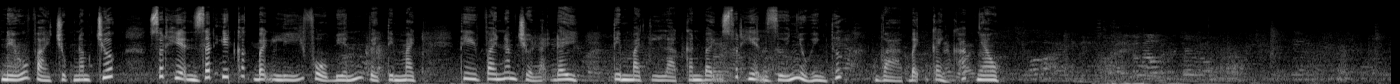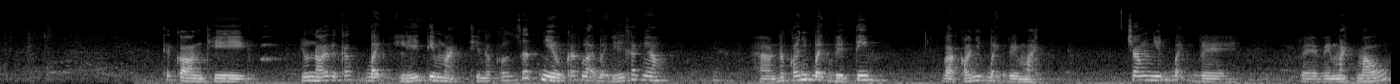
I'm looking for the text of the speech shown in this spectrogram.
Nếu vài chục năm trước xuất hiện rất ít các bệnh lý phổ biến về tim mạch, thì vài năm trở lại đây, tim mạch là căn bệnh xuất hiện dưới nhiều hình thức và bệnh cảnh khác nhau. Thế còn thì nếu nói về các bệnh lý tim mạch thì nó có rất nhiều các loại bệnh lý khác nhau. À, nó có những bệnh về tim và có những bệnh về mạch. Trong những bệnh về về về mạch máu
